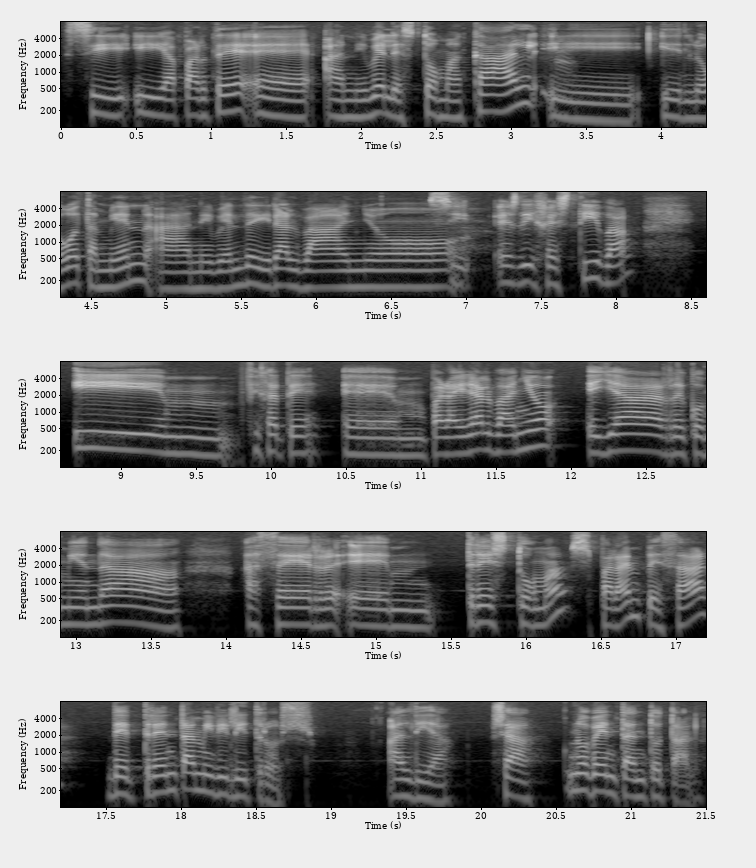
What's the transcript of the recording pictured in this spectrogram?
Sí, y aparte eh, a nivel estomacal y, y, luego también a nivel de ir al baño. Sí, es digestiva y mm, fíjate, em, para ir al baño, ella recomienda hacer em, tres tomas para empezar de 30 mililitros al día, o sea, 90 en total.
